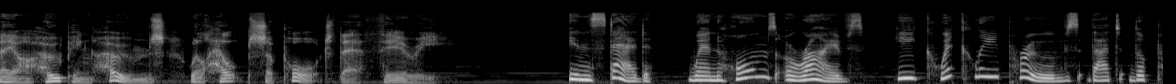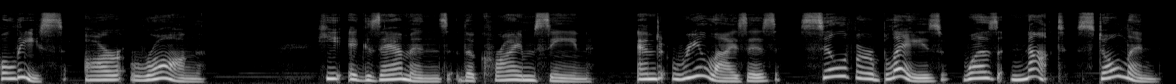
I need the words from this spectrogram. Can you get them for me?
They are hoping Holmes will help support their theory. Instead, when Holmes arrives, he quickly proves that the police are wrong. He examines the crime scene and realizes Silver Blaze was not stolen.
